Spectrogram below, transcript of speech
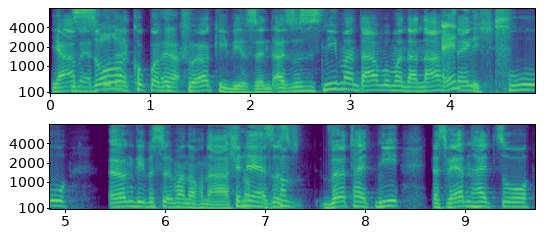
Ja, aber er So, halt, guck mal, wie ja. quirky wir sind. Also es ist niemand da, wo man danach Endlich. denkt, puh, irgendwie bist du immer noch ein Arschloch. finde, es also es wird halt nie, das werden halt so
